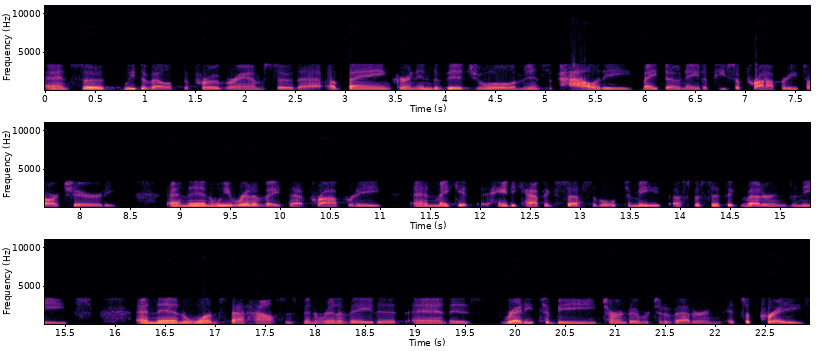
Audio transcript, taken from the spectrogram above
and so we developed the program so that a bank or an individual, a municipality may donate a piece of property to our charity. And then we renovate that property and make it handicap accessible to meet a specific veteran's needs. And then once that house has been renovated and is ready to be turned over to the veteran, it's appraised.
